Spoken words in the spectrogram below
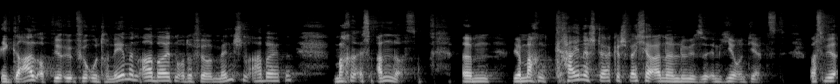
egal ob wir für Unternehmen arbeiten oder für Menschen arbeiten, machen es anders. Ähm, wir machen keine Stärke-Schwäche-Analyse im Hier und Jetzt. Was wir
